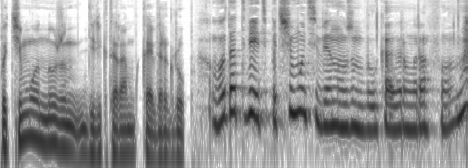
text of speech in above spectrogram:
Почему он нужен директорам кавер-групп? Вот ответь, почему тебе нужен был кавер-марафон?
